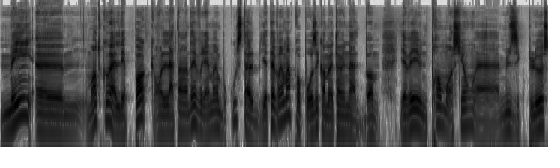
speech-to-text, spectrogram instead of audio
mais euh, moi, en tout cas, à l'époque, on l'attendait vraiment beaucoup. Il était vraiment proposé comme étant un album. Il y avait une promotion à Musique Plus.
